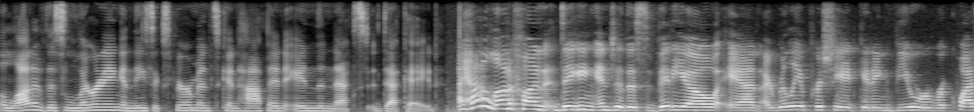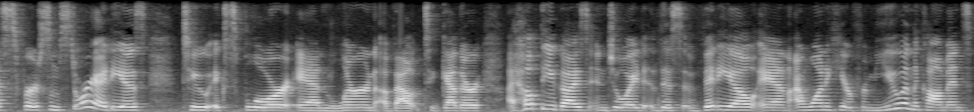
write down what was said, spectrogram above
a lot of this learning and these experiments can happen in the next decade. I had a lot of fun digging into this video, and I really appreciate getting viewer requests for some story ideas to explore and learn about together. I hope that you guys enjoyed this video, and I want to hear from you in the comments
